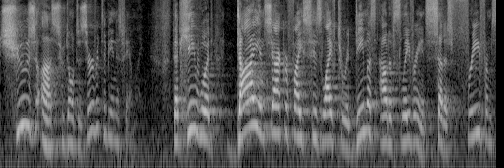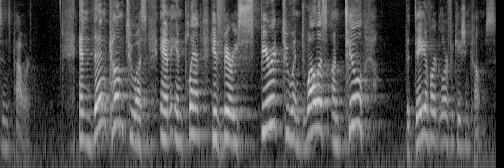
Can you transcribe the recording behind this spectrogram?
choose us who don't deserve it to be in His family, that He would die and sacrifice his life to redeem us out of slavery and set us free from sin's power. And then come to us and implant his very spirit to indwell us until the day of our glorification comes.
